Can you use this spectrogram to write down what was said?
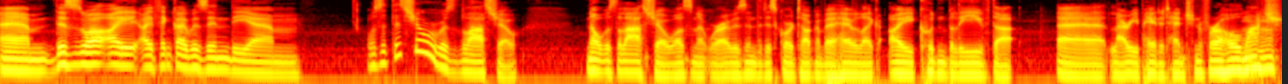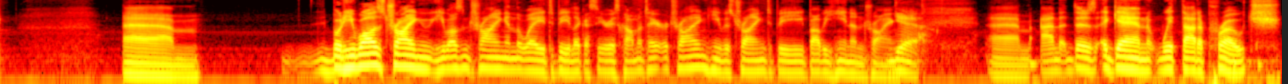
Um, this is what I I think I was in the um, was it this show or was it the last show? No, it was the last show, wasn't it? Where I was in the Discord talking about how like I couldn't believe that uh Larry paid attention for a whole match. Um, but he was trying. He wasn't trying in the way to be like a serious commentator. Trying, he was trying to be Bobby Heenan. Trying, Yeah, um, and there's again with that approach,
